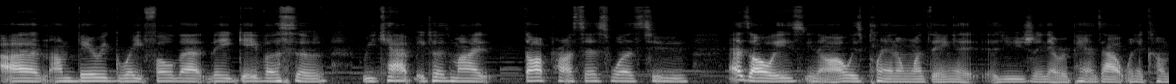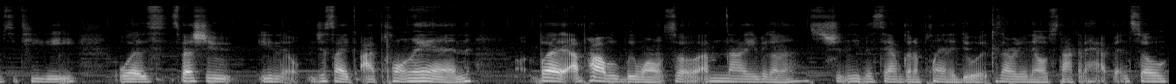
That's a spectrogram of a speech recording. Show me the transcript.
I, I'm very grateful that they gave us a recap because my thought process was to, as always, you know, always plan on one thing. It, it usually never pans out when it comes to TV. Was especially, you know, just like I plan but I probably won't. So I'm not even gonna shouldn't even say I'm gonna plan to do it because I already know it's not gonna happen. So,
